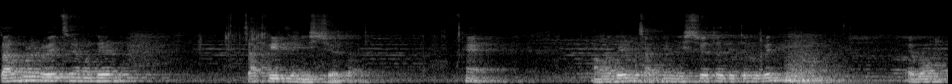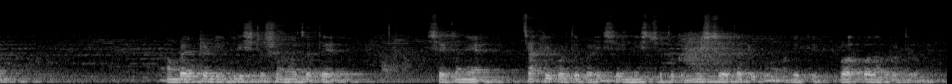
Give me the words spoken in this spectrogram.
তারপরে রয়েছে আমাদের চাকরির যে নিশ্চয়তা। হ্যাঁ আমাদের চাকরির নিশ্চয়তা দিতে হবে এবং আমরা একটা নির্দিষ্ট সময় যাতে সেখানে চাকরি করতে পারি, সেই নিশ্চয়তা নিশ্চয়তাটুকু আমাদেরকে প্র- প্রদান করতে হবে।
